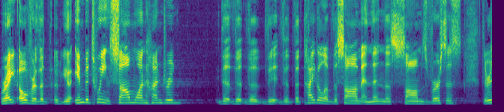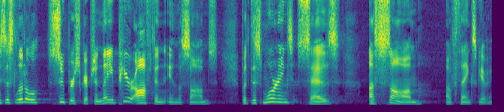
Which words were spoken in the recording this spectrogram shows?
right over the, you know, in between Psalm 100, the, the, the, the, the, title of the psalm, and then the psalm's verses, there is this little superscription. They appear often in the psalms, but this morning's says a psalm of thanksgiving.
